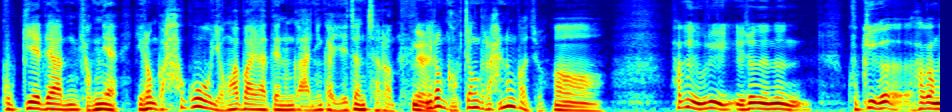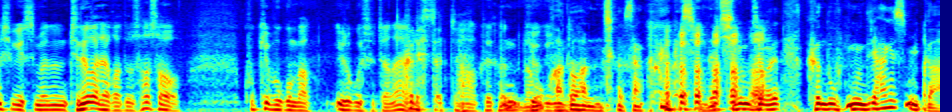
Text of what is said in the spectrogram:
국기에 대한 경례 이런 거 하고 영화 봐야 되는 거 아닌가 예전처럼 네. 이런 걱정들을 하는 거죠. 어. 하긴 우리 예전에는 국기가 하강식이 있으면 지나가다가도 서서 국기 보고 막 이러고 있었잖아요. 그랬었죠. 아, 그랬던 너무 기억이 과도한 상황이었습니다. 지금 세월에 그 누구들이 하겠습니까?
